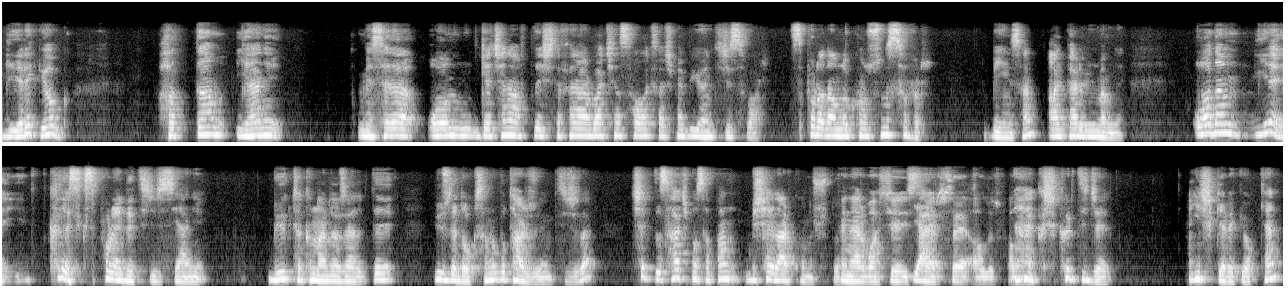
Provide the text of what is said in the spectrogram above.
gerek yok. Hatta yani mesela on geçen hafta işte Fenerbahçe'nin salak saçma bir yöneticisi var. Spor adamla konusunda sıfır bir insan. Alper bilmem ne. O adam yine klasik spor yöneticisi yani büyük takımlarda özellikle %90'ı bu tarz yöneticiler. Çıktı saçma sapan bir şeyler konuştu. Fenerbahçe isterse alır falan. Ha, kışkırtıcı. Hiç gerek yokken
